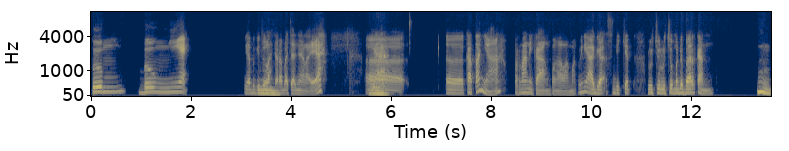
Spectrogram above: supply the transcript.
Bum Bungye. Ya begitulah Hmm. cara bacanya lah ya. Ya. Eh, eh, katanya pernah nih Kang pengalaman. Ini agak sedikit lucu-lucu mendebarkan. Hmm.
